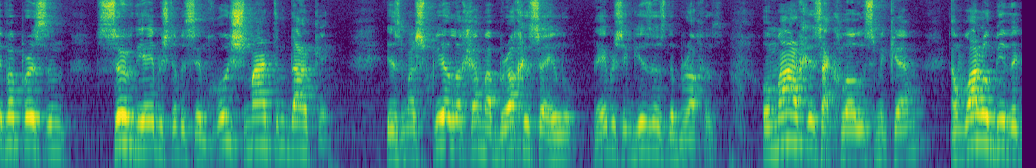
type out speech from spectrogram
If a person served the Abishter B'Simcha, Ushmartim Darkei, is mashpia lechem abrachis elu. The Ebershim gives us the brachas. Umarchis aklolus mikem, And what will be the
